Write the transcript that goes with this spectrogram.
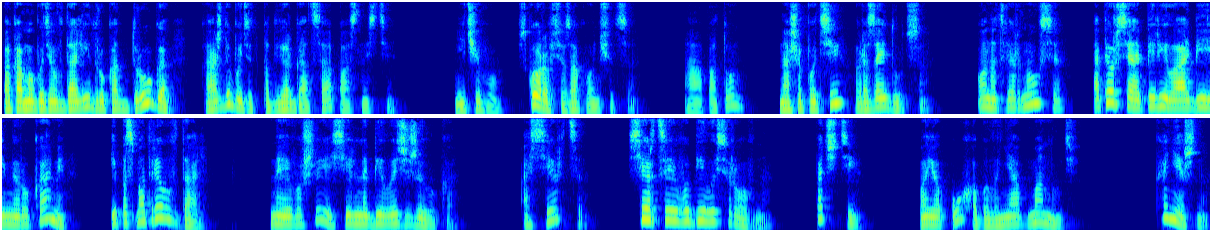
Пока мы будем вдали друг от друга, каждый будет подвергаться опасности. Ничего, скоро все закончится. А потом наши пути разойдутся. Он отвернулся, оперся о перила обеими руками и посмотрел вдаль. На его шее сильно билась жилка. А сердце? Сердце его билось ровно. Почти. Мое ухо было не обмануть. Конечно,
